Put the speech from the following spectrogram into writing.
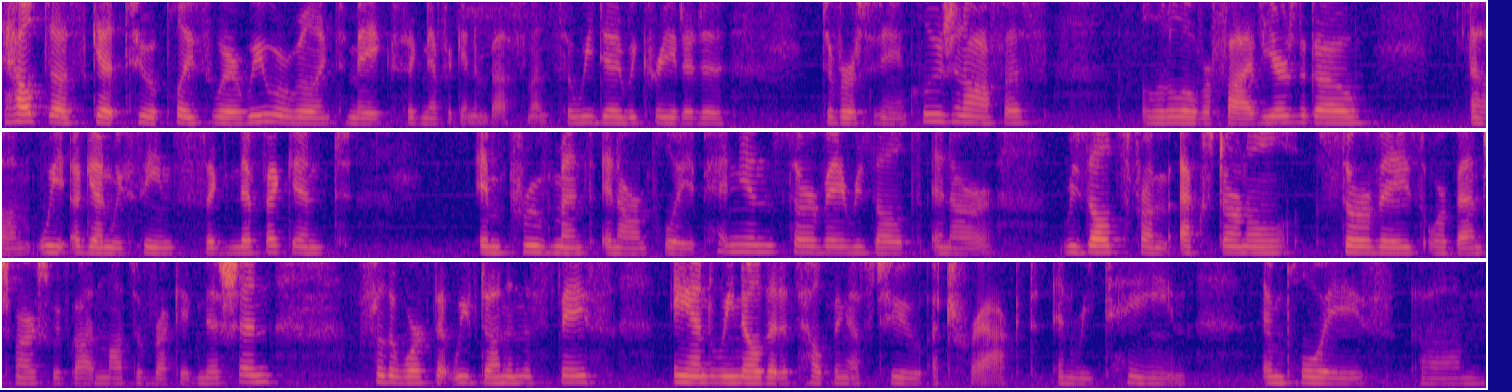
Helped us get to a place where we were willing to make significant investments. So we did. We created a diversity and inclusion office a little over five years ago. Um, we again, we've seen significant improvements in our employee opinion survey results, in our results from external surveys or benchmarks. We've gotten lots of recognition for the work that we've done in this space, and we know that it's helping us to attract and retain employees um,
